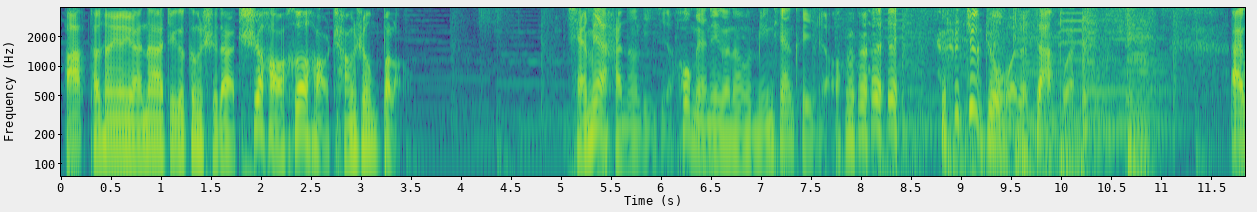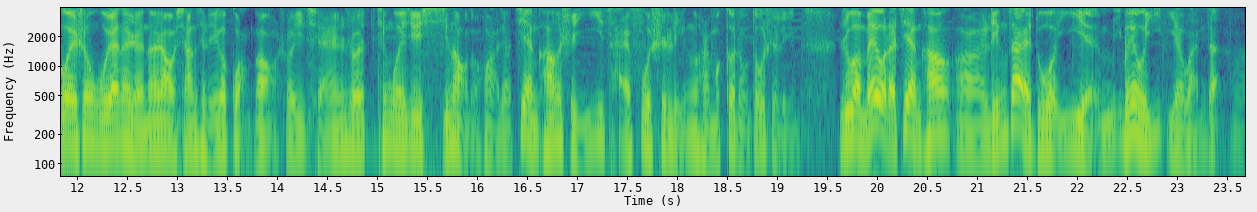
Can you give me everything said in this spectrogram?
好，团团圆圆呢，这个更实在，吃好喝好，长生不老。前面还能理解，后面那个呢，我们明天可以聊。正 中我的下怀。爱过一生无缘的人呢，让我想起了一个广告，说以前说听过一句洗脑的话，叫“健康是一，财富是零，什么各种都是零。如果没有了健康啊、零再多也没有一也完蛋啊。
